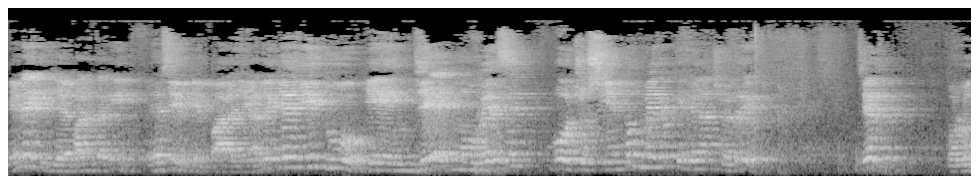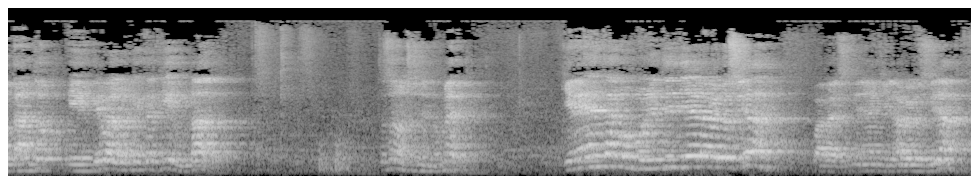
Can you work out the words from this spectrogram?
En X ya el pan está aquí. Es decir, que para llegar de aquí a aquí tuvo que en Y moverse 800 metros, que es el ancho del río. ¿Cierto? Por lo tanto, este valor que está aquí es un dato. Estos son 800 metros. ¿Quién es esta componente en Y de la velocidad? Para eso tienen aquí la velocidad.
